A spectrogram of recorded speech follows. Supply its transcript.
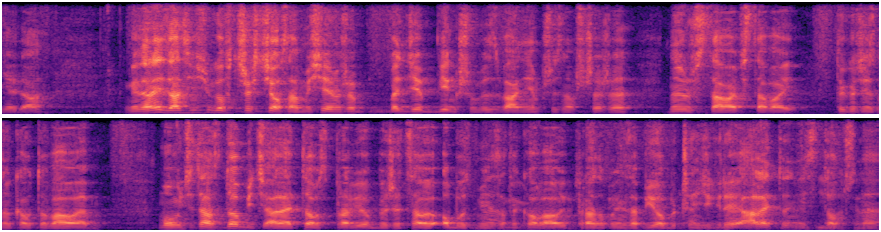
nie da. Generalnie załatwiliśmy go w trzech ciosach. Myślałem, że będzie większym wyzwaniem, przyznam szczerze. No już wstawaj, wstawaj. Tylko cię znokautowałem. Mógłbym cię teraz dobić, ale to sprawiłoby, że cały obóz mnie zaatakował i prawdopodobnie zabiłoby część gry, ale to nieistotne.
